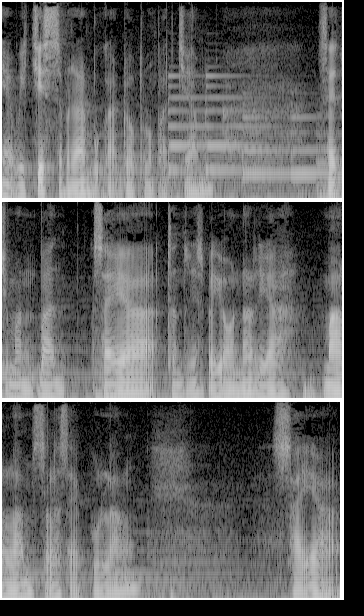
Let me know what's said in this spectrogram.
ya which is sebenarnya buka 24 jam. Saya cuman ban saya tentunya sebagai owner ya malam setelah saya pulang saya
